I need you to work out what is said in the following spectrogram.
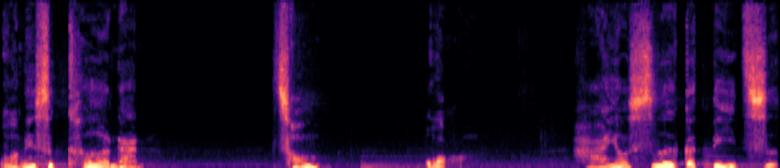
我们是克难，从我。还有四个弟子，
